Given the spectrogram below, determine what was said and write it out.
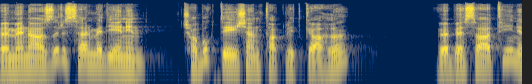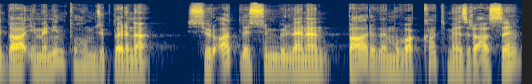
ve menazır sermediyenin çabuk değişen taklitgahı ve besatini daimenin tohumcuklarına süratle sümbüllenen dar ve muvakkat mezrası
